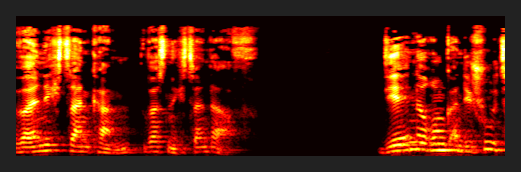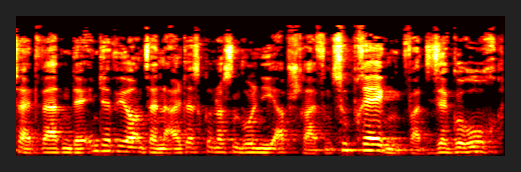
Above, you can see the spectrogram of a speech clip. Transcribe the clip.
weil nicht sein kann, was nicht sein darf. Die Erinnerung an die Schulzeit werden der Interviewer und seine Altersgenossen wohl nie abstreifen. Zu prägend war dieser Geruch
